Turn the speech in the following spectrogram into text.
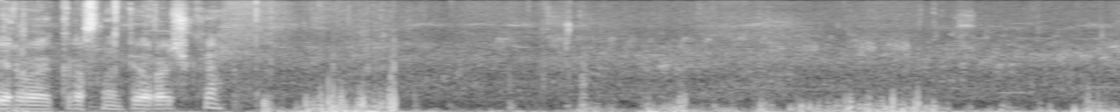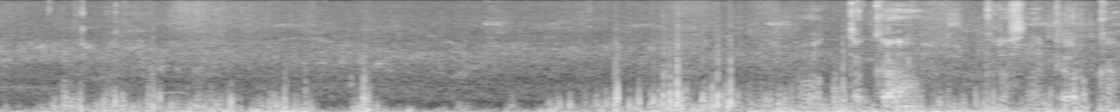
Первая красноперочка. Вот такая красноперка.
